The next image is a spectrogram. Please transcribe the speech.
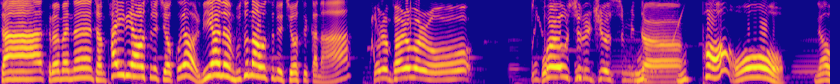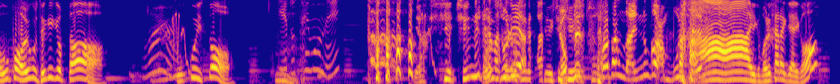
자, 그러면은 전 파이리 하우스를 지었고요. 리아는 무슨 하우스를 지었을까나? 저는 바로바로 우파 하우스를 지었습니다. 우파? 오. 야, 우파 얼굴 되게 귀엽다. 와 웃고 있어. 음. 얘도 태모네? 역시 주인을 뭔 닮아서 소리야? 역시 옆에 주인- 두 가닥 나 있는 거 안 보이세요? 아, 아, 이거 머리카락이야, 이거?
